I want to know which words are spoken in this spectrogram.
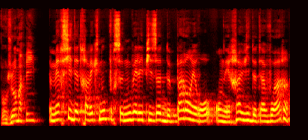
Bonjour Marie. Merci d'être avec nous pour ce nouvel épisode de Parents Héros. On est ravis de t'avoir.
